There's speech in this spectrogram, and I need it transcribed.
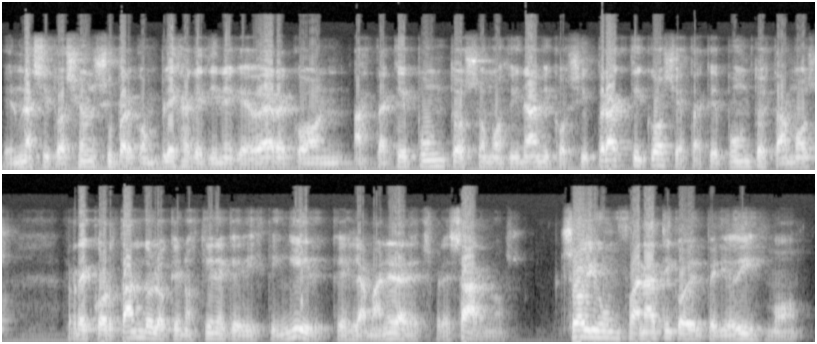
en una situación súper compleja que tiene que ver con hasta qué punto somos dinámicos y prácticos y hasta qué punto estamos recortando lo que nos tiene que distinguir, que es la manera de expresarnos. Soy un fanático del periodismo,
